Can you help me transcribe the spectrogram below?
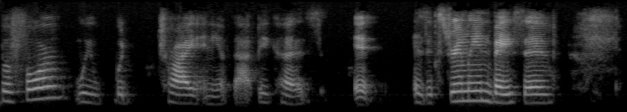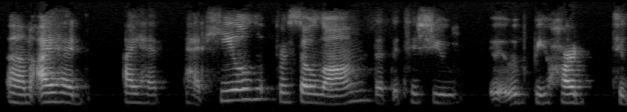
before we would try any of that because it is extremely invasive. Um, I had I had had healed for so long that the tissue it would be hard to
